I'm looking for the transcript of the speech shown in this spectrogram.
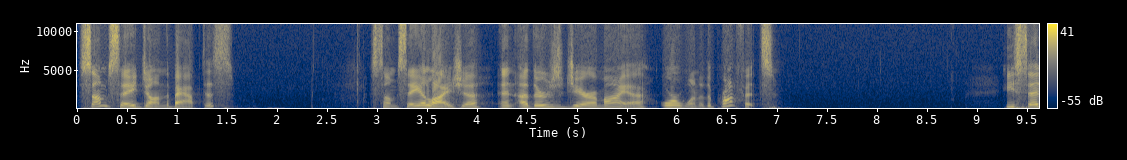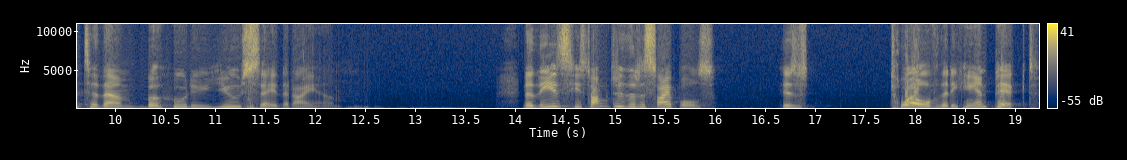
some say John the Baptist, some say Elijah, and others Jeremiah or one of the prophets. He said to them, but who do you say that I am? Now these, he's talking to the disciples, his 12 that he handpicked,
